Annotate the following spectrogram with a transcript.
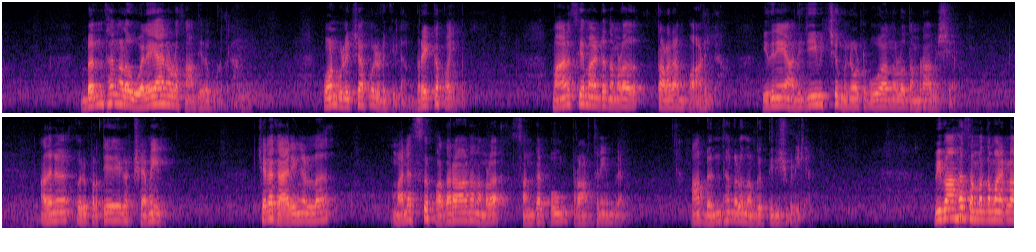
ബന്ധങ്ങൾ ഉലയാനുള്ള സാധ്യത കൂടുതലാണ്. ഫോൺ വിളിച്ചാൽ പോലും എടുക്കില്ല. ബ്രേക്കപ്പ് ആയി മാനസികമായിട്ട് നമ്മൾ തളരാൻ പാടില്ല. ഇതിനെ അതിജീവിച്ച് മുന്നോട്ട് പോകുക എന്നുള്ളത് നമ്മുടെ ആവശ്യമാണ്. അതിന് ഒരു പ്രത്യേക ക്ഷമയും ചില കാര്യങ്ങളിൽ മനസ്സ് പതറാതെ നമ്മളെ സങ്കല്പവും പ്രാർത്ഥനയും വേണം. ആ ബന്ധങ്ങൾ നമുക്ക് തിരിച്ചു പിടിക്കാം. വിവാഹ സംബന്ധമായിട്ടുള്ള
